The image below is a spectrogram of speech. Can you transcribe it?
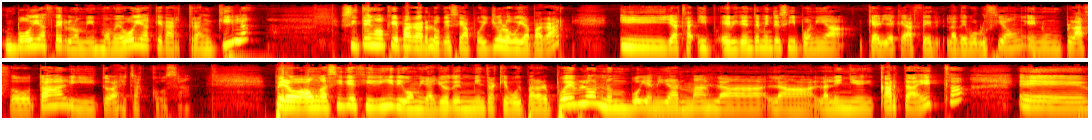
voy a hacer lo mismo, me voy a quedar tranquila. Si tengo que pagar lo que sea, pues yo lo voy a pagar y ya está. Y evidentemente sí ponía que había que hacer la devolución en un plazo tal y todas estas cosas. Pero aún así decidí, digo, mira, yo mientras que voy para el pueblo, no voy a mirar más la, la, la leña carta esta, eh,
